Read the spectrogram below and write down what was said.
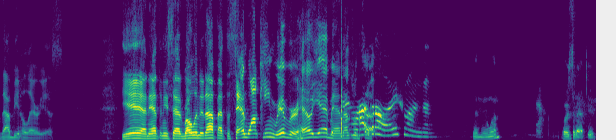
That'd be hilarious. Yeah, and Anthony said rolling it up at the San Joaquin River. Hell yeah, man. That's what's up. The new one? Where's it at, dude?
